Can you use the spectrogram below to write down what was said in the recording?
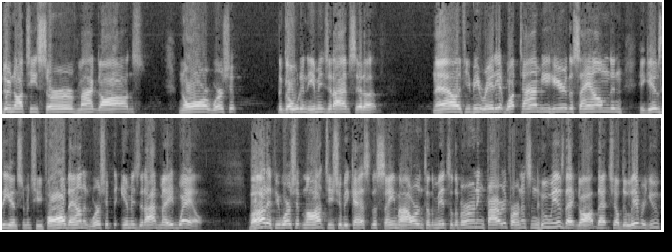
Do not ye serve my gods, nor worship the golden image that I have set up? Now, if ye be ready at what time ye hear the sound, and he gives the instruments, ye fall down and worship the image that I've made well. But if ye worship not, ye shall be cast the same hour into the midst of the burning fiery furnace. And who is that God that shall deliver you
